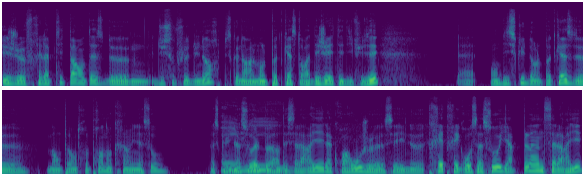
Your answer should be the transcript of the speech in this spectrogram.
Et je ferai la petite parenthèse du souffle du Nord, puisque normalement le podcast aura déjà été diffusé. Euh, on discute dans le podcast de. Ben, on peut entreprendre en créant une asso. Parce qu'une eh asso, elle peut avoir des salariés. La Croix-Rouge, c'est une très très grosse asso. Il y a plein de salariés.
